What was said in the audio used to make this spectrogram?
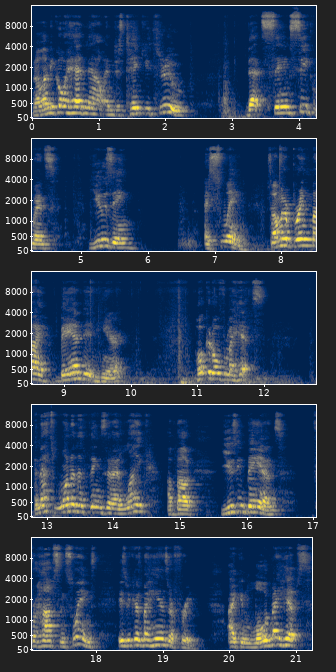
Now let me go ahead now and just take you through that same sequence using a swing. So I'm gonna bring my band in here, hook it over my hips. And that's one of the things that I like about using bands for hops and swings is because my hands are free. I can load my hips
